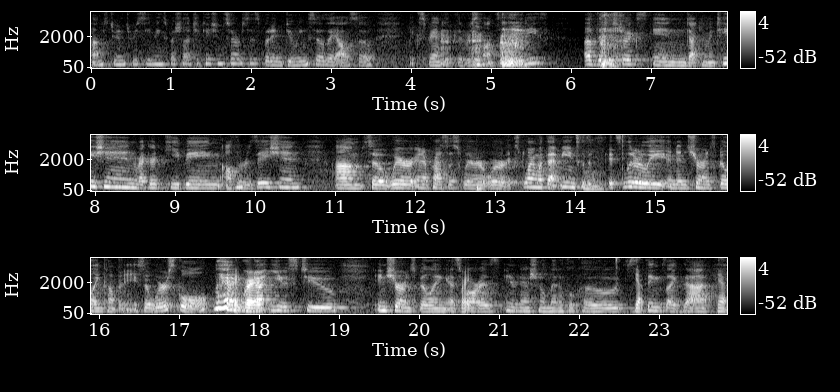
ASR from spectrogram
um, students receiving special education services. But in doing so, they also expanded the responsibilities of the districts in documentation, record keeping, authorization. Um, So we're in a process where we're exploring what that means, because it's, it's literally an insurance billing company. So we're a school, and Right, we're right. not used to insurance billing as Right. far as international medical codes, Yep. things like that. Yep.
